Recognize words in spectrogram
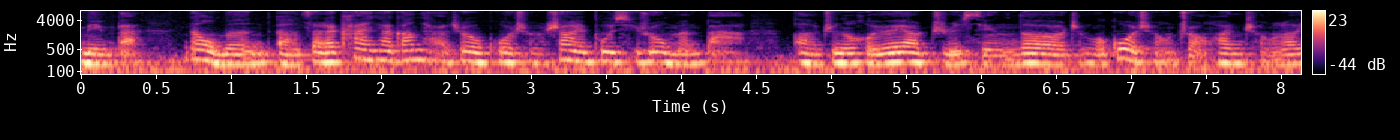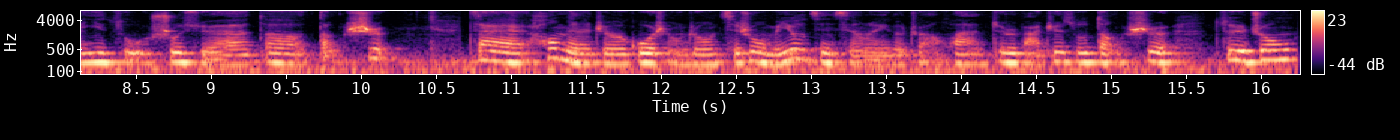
明白。那我们呃再来看一下刚才这个过程。上一步其实我们把呃智能合约要执行的整个过程转换成了一组数学的等式。在后面的这个过程中，其实我们又进行了一个转换，就是把这组等式最终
